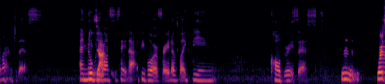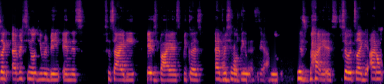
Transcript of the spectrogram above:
"I learned this." And nobody exactly. wants to say that people are afraid of like being called racist mm-hmm. where it's like every single human being in this society is biased because every and single thing yeah. is biased so it's like yeah. i don't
